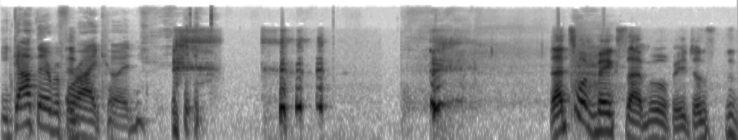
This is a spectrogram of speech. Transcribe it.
You got there before I could. That's what makes that movie. Just the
